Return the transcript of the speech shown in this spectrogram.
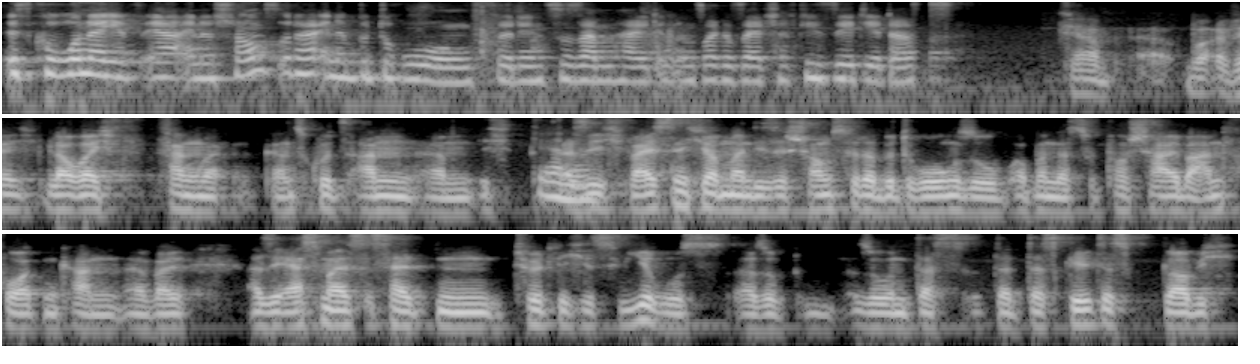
ist Corona jetzt eher eine Chance oder eine Bedrohung für den Zusammenhalt in unserer Gesellschaft? Wie seht ihr das? Ja, ich, Laura, ich fange mal ganz kurz an. Ähm, ich, also ich weiß nicht, ob man diese Chance oder Bedrohung so, ob man das so pauschal beantworten kann, äh, weil also erstmal ist es halt ein tödliches Virus, also so und das, das, das gilt es, glaube ich,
